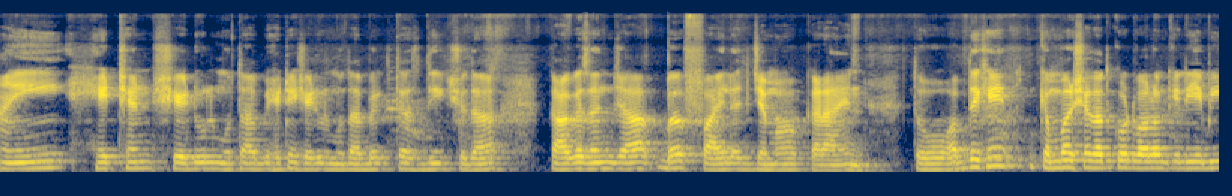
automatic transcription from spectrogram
ऐं हेठियनि शेड्यूल मुताबिक़, हेठियनि शेड्यूल मुताबिक़ तस्दीक शुदा कागज़नि जा ॿ फ़ाइल जमा कराइनि। तो अब देखें, कंबर शदाद कोट वालों के लिए भी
